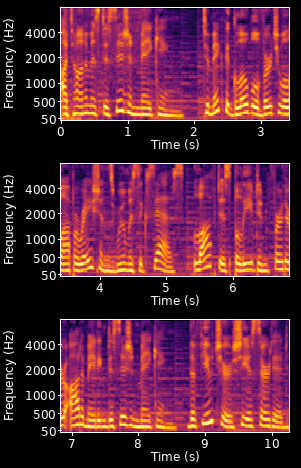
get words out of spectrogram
autonomous decision making, to make the global virtual operations room a success, Loftus believed in further automating decision making. The future, she asserted,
